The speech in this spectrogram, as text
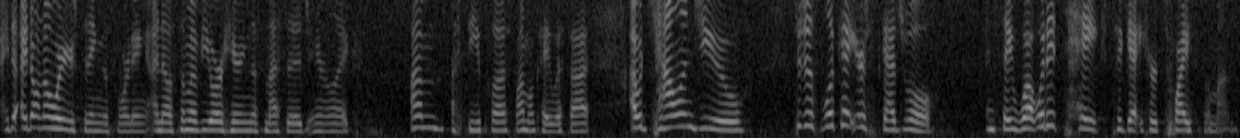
I, don't know where you're sitting this morning. I know some of you are hearing this message and you're like, I'm a C plus. I'm okay with that. I would challenge you to just look at your schedule and say, what would it take to get here twice a month?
